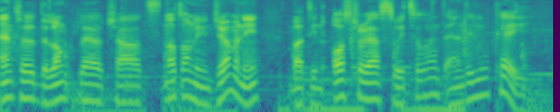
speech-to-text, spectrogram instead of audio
entered the long player charts not only in Germany, but in Austria, Switzerland, and the UK.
